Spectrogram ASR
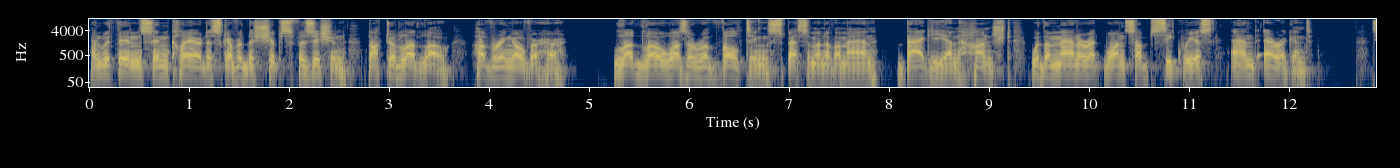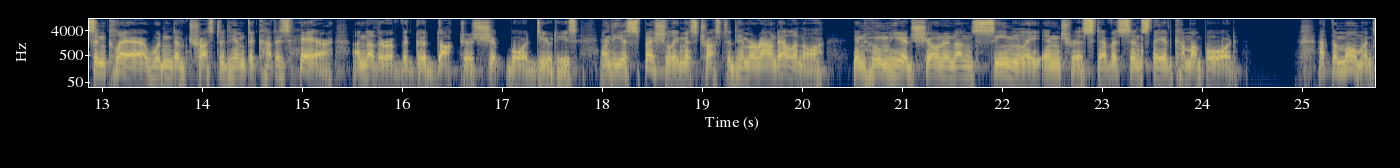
and within Sinclair discovered the ship's physician, Dr. Ludlow, hovering over her. Ludlow was a revolting specimen of a man, baggy and hunched, with a manner at once obsequious and arrogant. Sinclair wouldn't have trusted him to cut his hair, another of the good doctor's shipboard duties, and he especially mistrusted him around Eleanor, in whom he had shown an unseemly interest ever since they had come aboard. At the moment,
